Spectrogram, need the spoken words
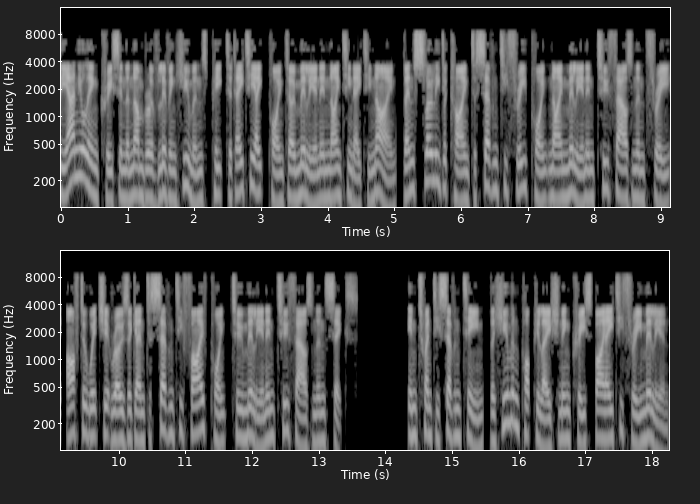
The annual increase in the number of living humans peaked at 88.0 million in 1989, then slowly declined to 73.9 million in 2003, after which it rose again to 75.2 million in 2006. In 2017, the human population increased by 83 million.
